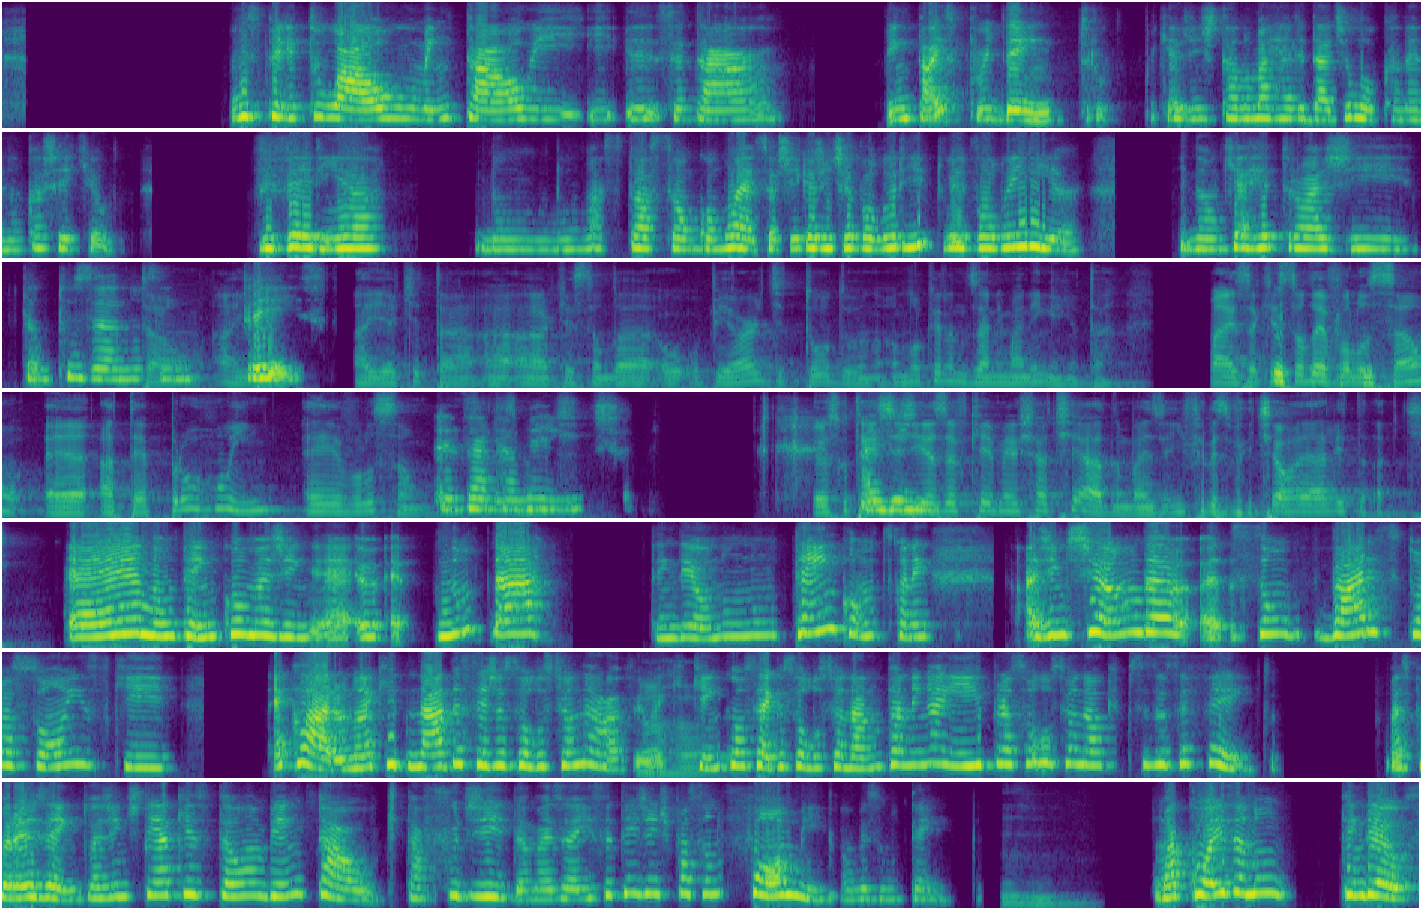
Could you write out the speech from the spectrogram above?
o espiritual, o mental e, você tá em paz por dentro, porque a gente tá numa realidade louca, né, nunca achei que eu viveria num, numa situação como essa. Eu achei que a gente evoluiria, evoluiria e não que ia retroagir tantos anos então, em aí, três. Aí é que tá. A, a questão da. O, o, pior de tudo, eu não quero desanimar ninguém, tá? Mas a questão da evolução é até pro ruim é evolução. Exatamente. Eu escutei a esses gente... dias e eu fiquei meio chateado, mas infelizmente é uma realidade. É, não tem como a gente. É, é, não dá. Entendeu? Não, não tem como desconectar. A gente anda. Eh, são várias situações que. É claro, não é que nada seja solucionável. Uhum. É que quem consegue solucionar não tá nem aí para solucionar o que precisa ser feito. Mas, por exemplo, a gente tem a questão ambiental, que tá fodida, mas aí você tem gente passando fome ao mesmo tempo. Uhum. Uma coisa não. Entendeu?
